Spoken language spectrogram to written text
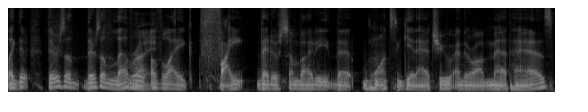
Like there, there's a there's a level Right. of like fight that if somebody that wants to get at you and they're on meth has,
